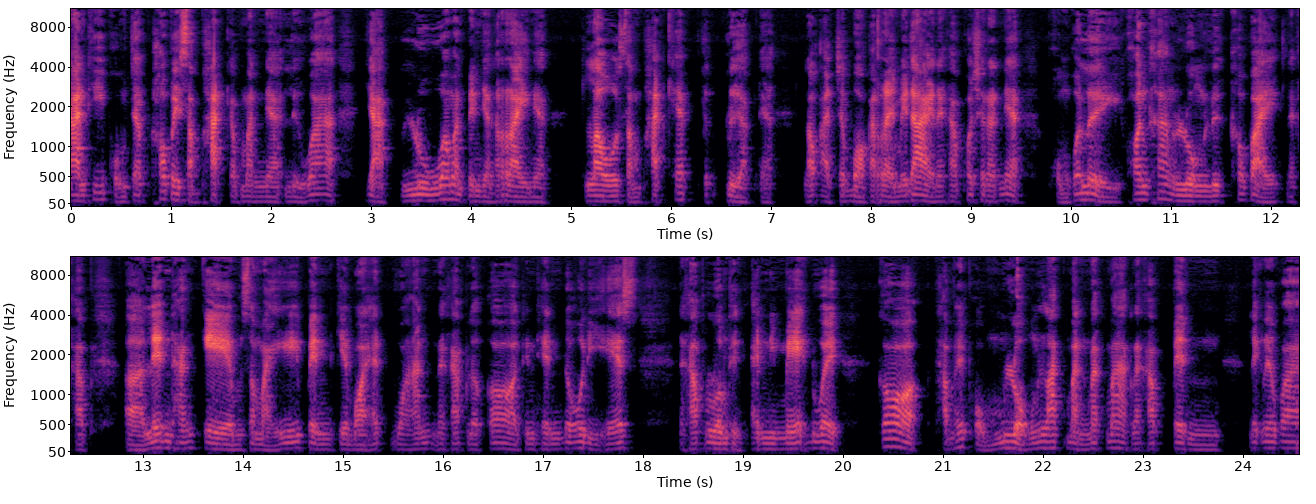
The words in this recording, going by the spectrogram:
การที่ผมจะเข้าไปสัมผัสกับมันเนี่ย หรือว่าอยากรู้ว่ามันเป็นอย่างไรเนี่ย เราสัมผัสแค่เปลือกเนี่ย เราอาจจะบอกอะไรไม่ได้นะครับ เพราะฉะนั้นเนี่ย ผมก็เลยค่อนข้างลงลึกเข้าไปนะครับเเล่นทั้งเกมสมัยเป็น Game Boy Advance นะครับ แล้วก็ Nintendo DS นะครับ รวมถึงแอนิเมะด้วย ก็ทำให้ผมหลงรักมันมาก ๆ นะครับ เป็นเรียกได้ว่า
